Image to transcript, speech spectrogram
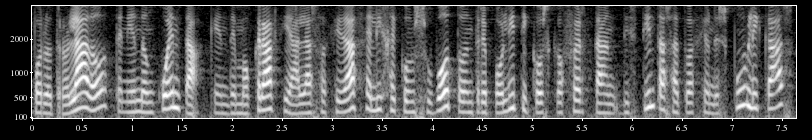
Por otro lado, teniendo en cuenta que en democracia la sociedad elige con su voto entre políticos que ofertan distintas actuaciones públicas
